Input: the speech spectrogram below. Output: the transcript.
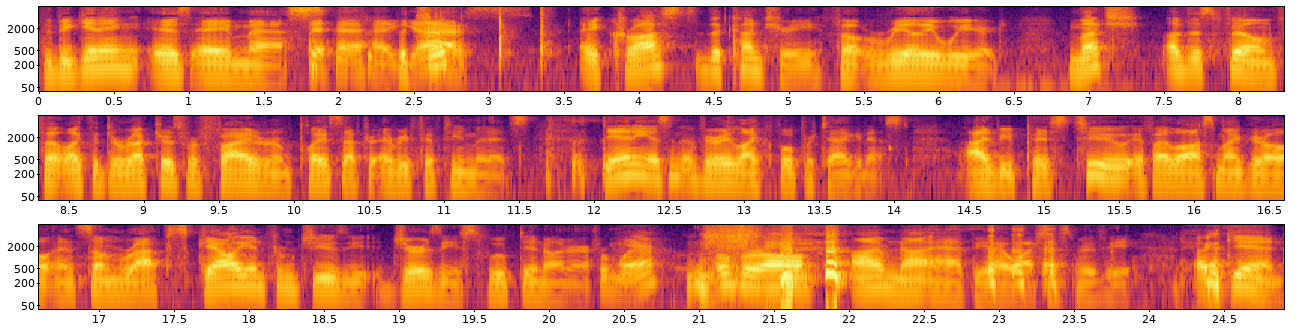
The beginning is a mess. The yes. across the country felt really weird. Much of this film felt like the directors were fired or replaced after every 15 minutes. Danny isn't a very likable protagonist. I'd be pissed too if I lost my girl and some rapscallion from Jersey, Jersey swooped in on her. From where? Overall, I'm not happy I watched this movie. Again,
